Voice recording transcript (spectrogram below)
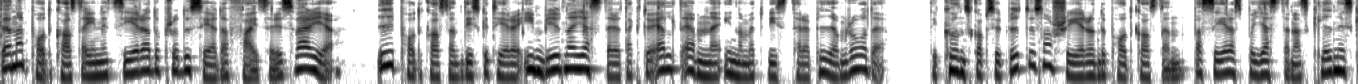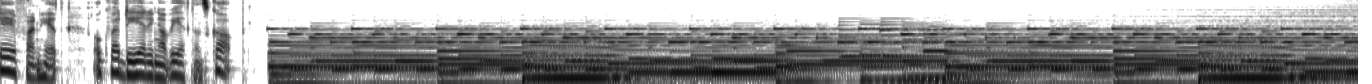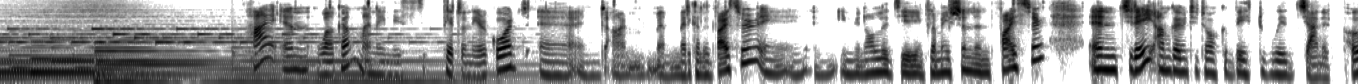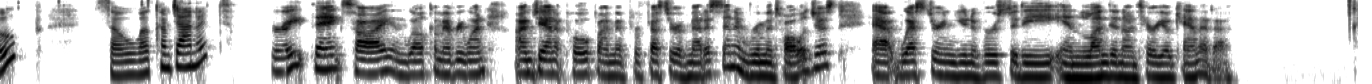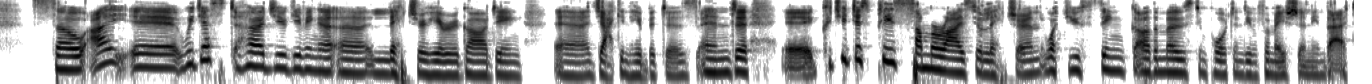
Denna podcast är initierad och producerad av Pfizer i Sverige. I podcasten diskuterar inbjudna gäster ett aktuellt ämne inom ett visst terapiområde. Det kunskapsutbyte som sker under podcasten baseras på gästernas kliniska erfarenhet och värdering av vetenskap. Welcome. My name is Petra Nergård and I'm a medical advisor in, in, immunology, inflammation and Pfizer. And today I'm going to talk a bit with Janet Pope. So welcome, Janet. Great, thanks. Hi, and welcome everyone. I'm Janet Pope. I'm a professor of medicine and rheumatologist at Western University in London, Ontario, Canada. So I uh, we just heard you giving a, a lecture here regarding uh, JAK inhibitors, and uh, could you just please summarize your lecture and what you think are the most important information in that?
